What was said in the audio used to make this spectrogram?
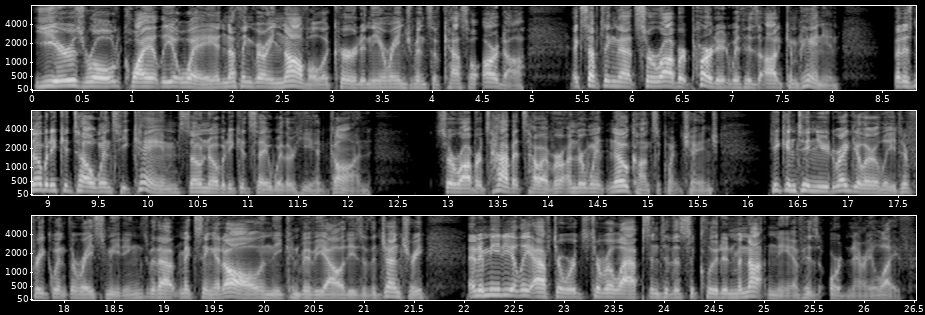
Years rolled quietly away, and nothing very novel occurred in the arrangements of Castle Ardagh, excepting that Sir Robert parted with his odd companion, but as nobody could tell whence he came, so nobody could say whither he had gone. Sir Robert's habits, however, underwent no consequent change. He continued regularly to frequent the race meetings without mixing at all in the convivialities of the gentry, and immediately afterwards to relapse into the secluded monotony of his ordinary life.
